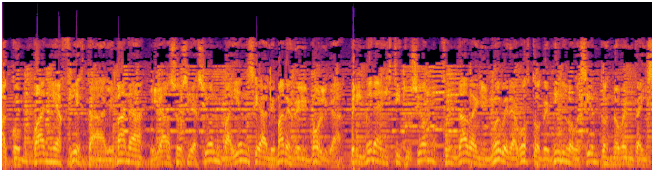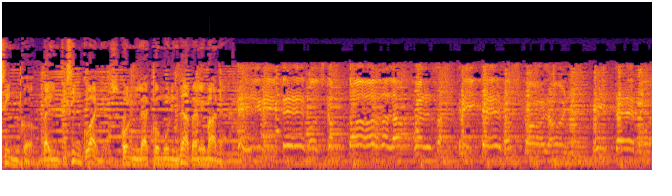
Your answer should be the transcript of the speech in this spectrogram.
Acompaña Fiesta Alemana la Asociación Bahiense Alemanes del Volga, primera institución fundada el 9 de agosto de 1995, 25 años con la comunidad alemana. Gritemos con toda la fuerza, gritemos Colonia, gritemos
